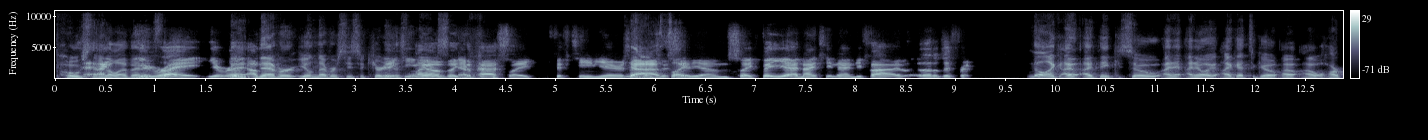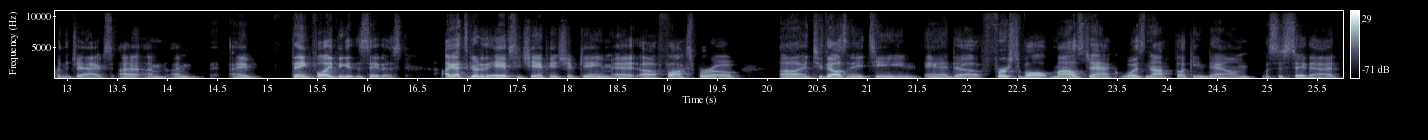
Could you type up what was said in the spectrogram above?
post 9/11 You're it's like, right. You're right. You'll I'm never you'll never see security thinking of like ever. the past like 15 years Yeah, at like- stadiums. Like, but yeah, 1995, a little different. No, like I, I think so. I, I know I, I got to go. I, I will harp on the Jags. I, I'm, I'm, I'm thankful I even get to say this. I got to go to the AFC Championship game at uh, Foxborough uh, in 2018, and uh, first of all, Myles Jack was not fucking down. Let's just say that.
